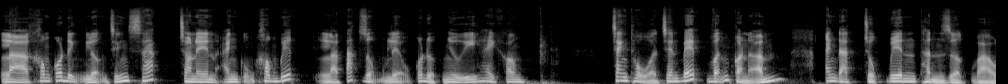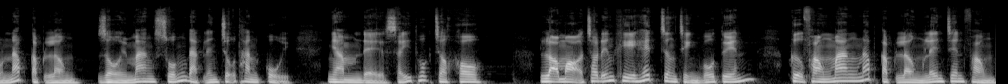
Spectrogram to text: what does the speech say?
là không có định lượng chính xác cho nên anh cũng không biết là tác dụng liệu có được như ý hay không. Tranh thủ ở trên bếp vẫn còn ấm. Anh đặt chục viên thần dược vào nắp cặp lồng, Rồi mang xuống đặt lên chỗ than củi, Nhằm để sấy thuốc cho khô. Lọ mọ cho đến khi hết chương trình vô tuyến, Cự phòng mang nắp cặp lồng lên trên phòng.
